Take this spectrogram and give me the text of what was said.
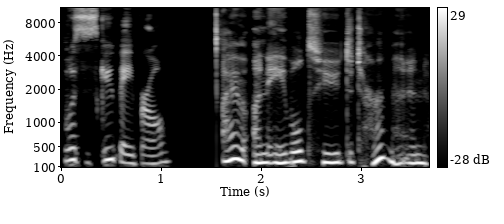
What's the scoop, April? I am unable to determine.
